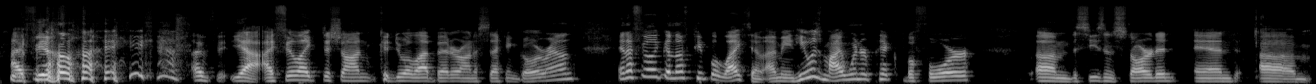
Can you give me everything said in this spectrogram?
I feel like, I f- yeah, I feel like Deshawn could do a lot better on a second go around, and I feel like enough people liked him. I mean, he was my winner pick before um, the season started, and um,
